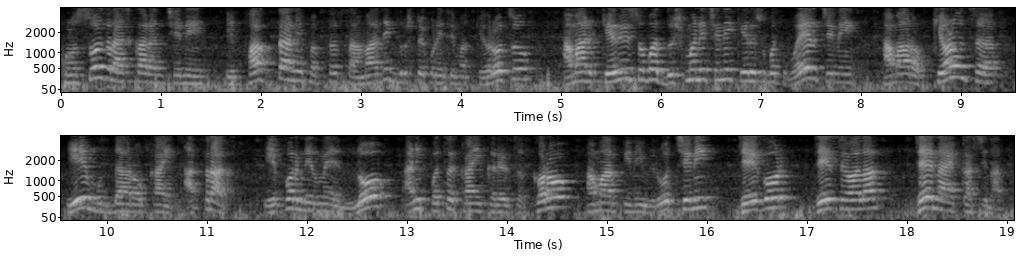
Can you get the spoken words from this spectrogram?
खुणसोज राजकारण छे ने फक्त आणि फक्त सामाजिक दृष्टिकोनातून केरोचो हमार केरी सोबत दुश्मनी छे ने केरी सोबत वैर छे ने हमारो खेळोच हे मुद्दारो काही आत्राच. एपर निर्णय लो आणि पच काय करायचं करो. हमार किनी विरोध छेनी. जय गोर जय सेवालाल जय नायक काशीनाथ.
